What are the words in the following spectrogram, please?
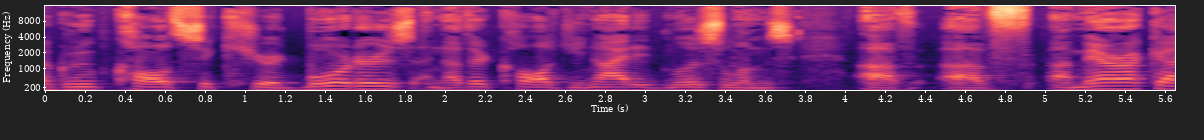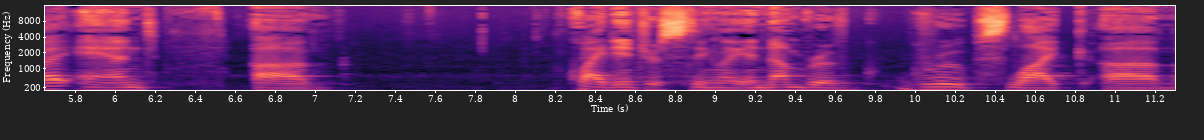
a group called Secured Borders, another called United Muslims of, of America, and uh, quite interestingly, a number of groups like uh,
